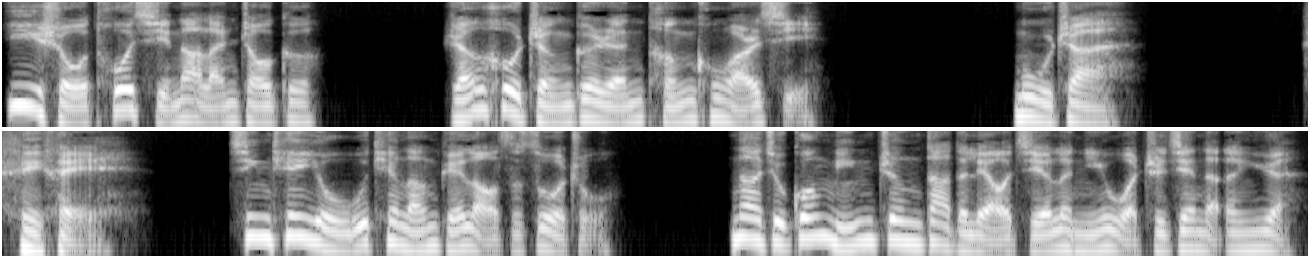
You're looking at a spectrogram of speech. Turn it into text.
一手托起纳兰朝歌，然后整个人腾空而起。木战，嘿嘿，今天有吴天狼给老子做主，那就光明正大的了结了你我之间的恩怨。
